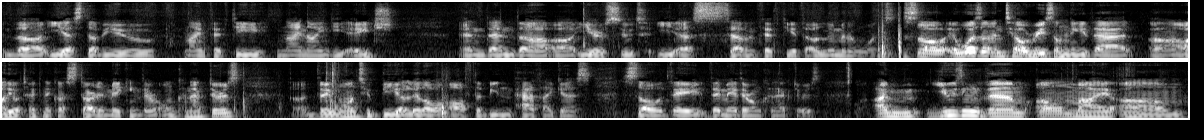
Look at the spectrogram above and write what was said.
the ESW 950, 990H, and then the uh, Earsuit ES750, the aluminum ones. So it wasn't until recently that uh, Audio Technica started making their own connectors. Uh, they want to be a little off the beaten path, I guess, so they, they made their own connectors. I'm using them on my um,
